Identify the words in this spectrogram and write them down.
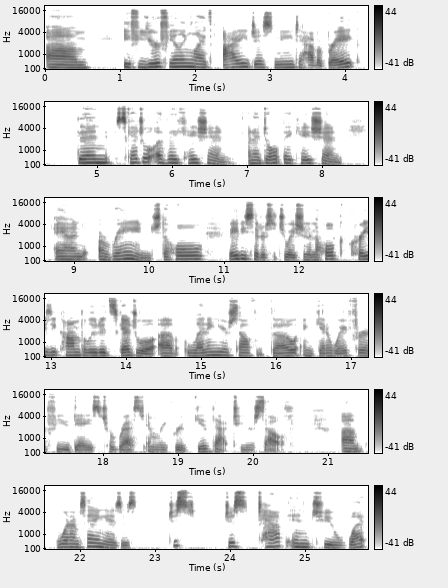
Um, if you're feeling like I just need to have a break, then schedule a vacation, an adult vacation, and arrange the whole babysitter situation and the whole crazy convoluted schedule of letting yourself go and get away for a few days to rest and regroup. Give that to yourself. Um, what I'm saying is, is just just tap into what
